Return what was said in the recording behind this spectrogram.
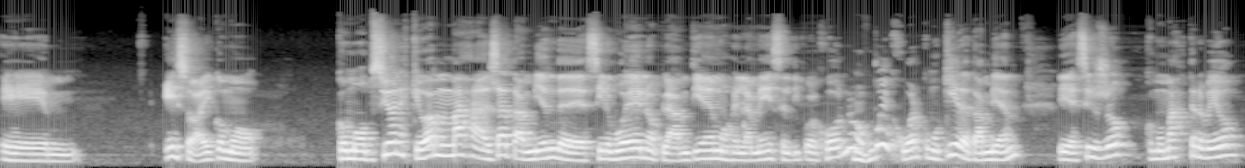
Eh, eso, hay como, como opciones que van más allá también de decir, bueno, planteemos en la mesa el tipo de juego. No, Ujú. puede jugar como quiera también y decir, yo como máster veo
